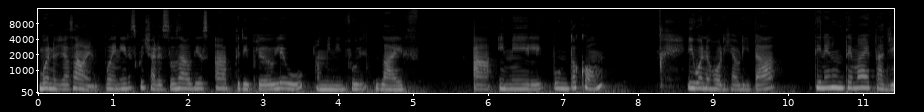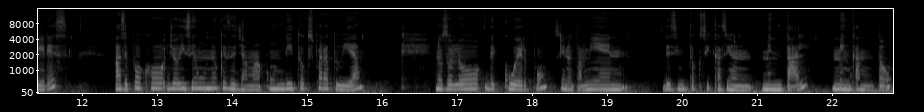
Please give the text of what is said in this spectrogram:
Bueno, ya saben, pueden ir a escuchar estos audios a www.meaningfullifeaml.com. Y bueno, Jorge, ahorita tienen un tema de talleres. Hace poco yo hice uno que se llama Un detox para tu vida. No solo de cuerpo, sino también desintoxicación mental. Me encantó.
